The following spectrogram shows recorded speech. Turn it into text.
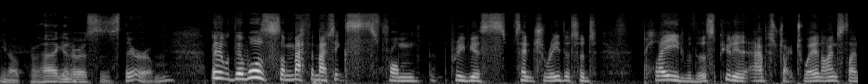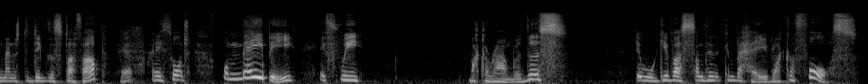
you know, Pythagoras' theorem. But there was some mathematics from the previous century that had played with this purely in an abstract way, and Einstein managed to dig the stuff up. Yep. And he thought, well, maybe if we muck around with this, it will give us something that can behave like a force.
